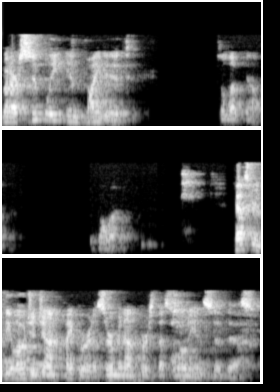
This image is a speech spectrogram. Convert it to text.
but are simply invited to love God with all our heart. Pastor and theologian John Piper, in a sermon on 1 Thessalonians, said this.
